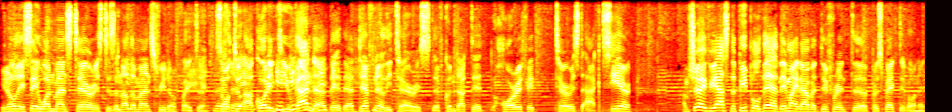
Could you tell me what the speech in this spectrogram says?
You know, they say one man's terrorist is another man's freedom fighter. so, to, right. according to Uganda, they, they are definitely terrorists. They've conducted horrific terrorist acts here. I'm sure if you ask the people there, they might have a different uh, perspective on it.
